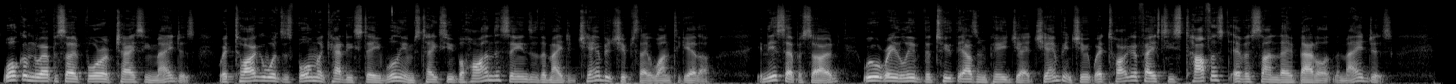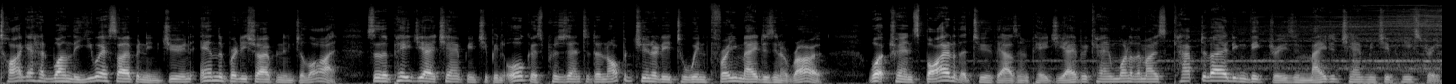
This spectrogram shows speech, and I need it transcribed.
Welcome to episode 4 of Chasing Majors, where Tiger Woods' former caddy Steve Williams takes you behind the scenes of the major championships they won together. In this episode, we will relive the 2000 PGA Championship where Tiger faced his toughest ever Sunday battle at the majors. Tiger had won the US Open in June and the British Open in July, so the PGA Championship in August presented an opportunity to win three majors in a row. What transpired at the 2000 PGA became one of the most captivating victories in major championship history.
